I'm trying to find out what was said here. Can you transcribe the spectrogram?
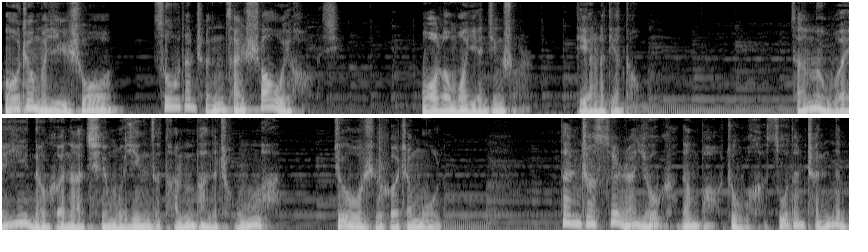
我这么一说，苏丹臣才稍微好了些，抹了抹眼睛水，点了点头。咱们唯一能和那千木英子谈判的筹码，就是合成木了。但这虽然有可能保住我和苏丹臣的命，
